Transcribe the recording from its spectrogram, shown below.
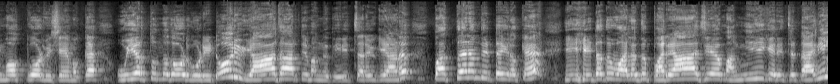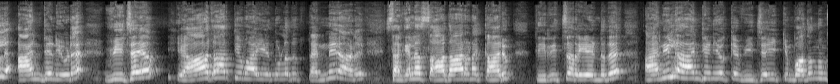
മോക്ക് പോൾ വിഷയമൊക്കെ ഉയർത്തുന്നതോട് കൂടിയിട്ട് ഒരു യാഥാർത്ഥ്യം അങ്ങ് തിരിച്ചറിയുകയാണ്. പത്തനംതിട്ടയിലൊക്കെ ഈ ഇടത് വലത് പരാജയം അംഗീകരിച്ചിട്ട് അനിൽ ആന്റണിയുടെ വിജയം യാഥാർത്ഥ്യമായി എന്നുള്ളത് തന്നെയാണ് സകല സാധാരണക്കാരും തിരിച്ചറിയേണ്ടത് അനിൽ ആന്റണിയൊക്കെ വിജയിക്കുമ്പോൾ അതൊന്നും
